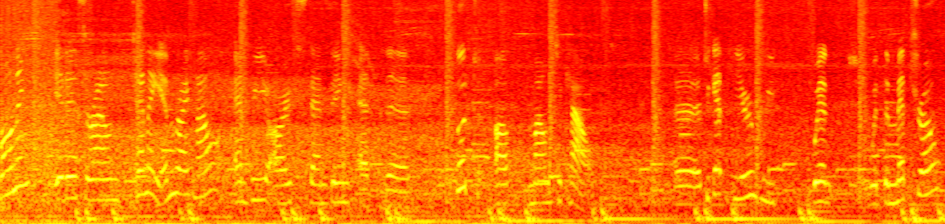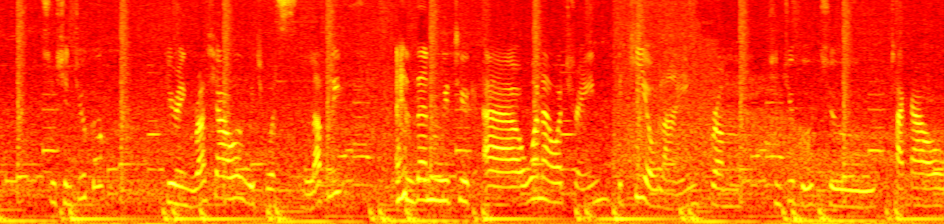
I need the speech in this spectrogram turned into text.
morning. It is around 10 a.m. right now and we are standing at the foot of Mount Takao. Uh, to get here we went with the metro to Shinjuku during rush hour which was lovely and then we took a one hour train, the Keio line from Shinjuku to Takao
